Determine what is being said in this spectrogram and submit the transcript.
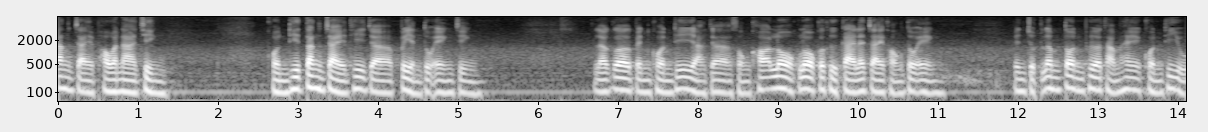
ตั้งใจภาวนาจริง คนที่ตั้งใจที่จะเปลี่ยนตัวเองจริง แล้วก็เป็นคนที่อยากจะสงเคราะห์โลกโลกก็คือกายและใจของตัวเอง เป็นจุดเริ่มต้นเพื่อทำให้คนที่อยู่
